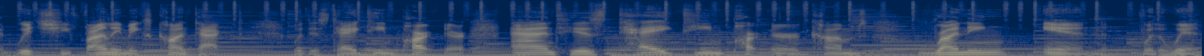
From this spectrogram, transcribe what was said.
at which he finally makes contact with his tag team partner, and his tag team partner comes running in for the win.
